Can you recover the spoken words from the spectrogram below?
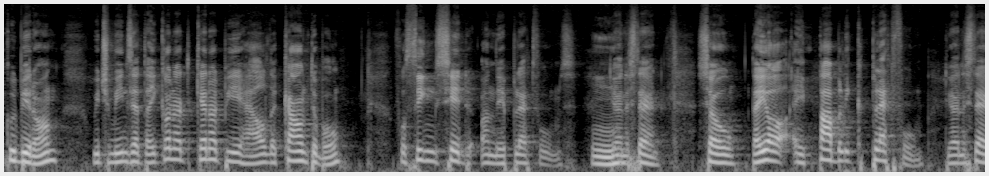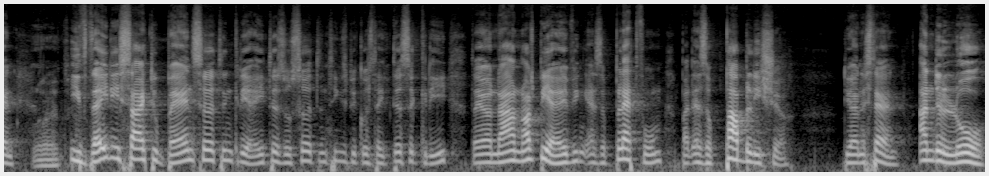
Could be wrong, which means that they cannot cannot be held accountable for things said on their platforms. Mm. you understand? So they are a public platform. Do you understand? Right. If they decide to ban certain creators or certain things because they disagree, they are now not behaving as a platform but as a publisher. Do you understand? Under law.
